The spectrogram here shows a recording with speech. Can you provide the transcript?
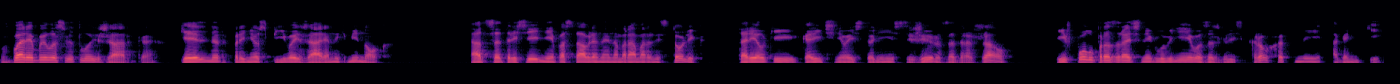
В баре было светло и жарко. Кельнер принес пиво и жареных минок. От сотрясения, поставленной на мраморный столик, тарелки коричневой стонистый жир задрожал, и в полупрозрачной глубине его зажглись крохотные огоньки.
